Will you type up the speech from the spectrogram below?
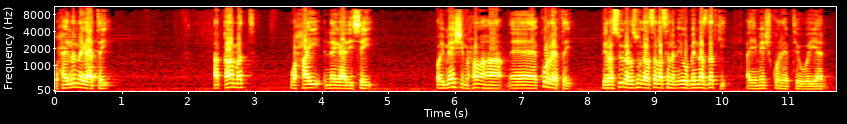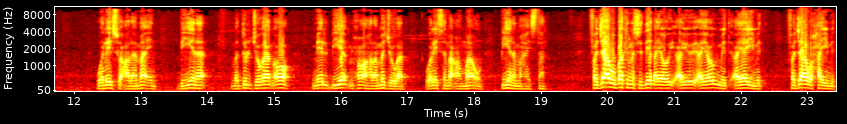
waxay la nagaatay aqaamat waxay nagaadisay oy meeshii muxuu ahaa ku reebtay birasuli rasulka sal slm igo binaas dadki ayay meeshii ku reebtay weeyaan walaysuu calaa maain biyana ma dul joogaan oo meel biyo muxuu ahaa lama joogaan walaysa macahu maaun biyana ma haystaan. Fa ja abu bakrin sidiq ayaa yimid ayaa yimid. Fa ja waxaa yimid.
